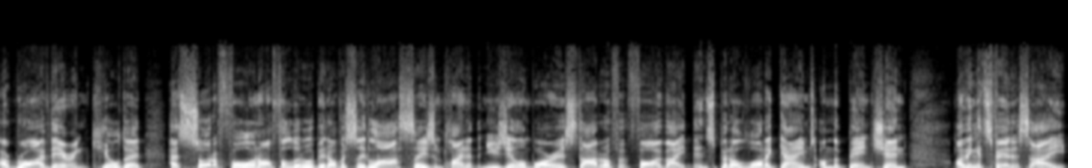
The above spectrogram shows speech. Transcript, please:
arrived there and killed it, has sort of fallen off a little bit. Obviously, last season playing at the New Zealand Warriors, started off at five eight, then spent a lot of games on the bench and I think it's fair to say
